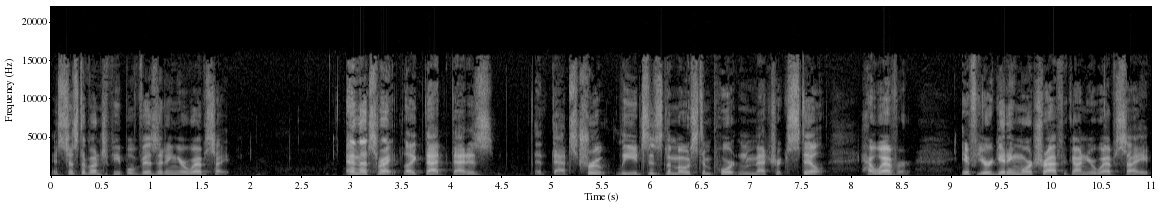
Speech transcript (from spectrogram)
It's just a bunch of people visiting your website. And that's right. Like that that is that's true. Leads is the most important metric still. However, if you're getting more traffic on your website,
